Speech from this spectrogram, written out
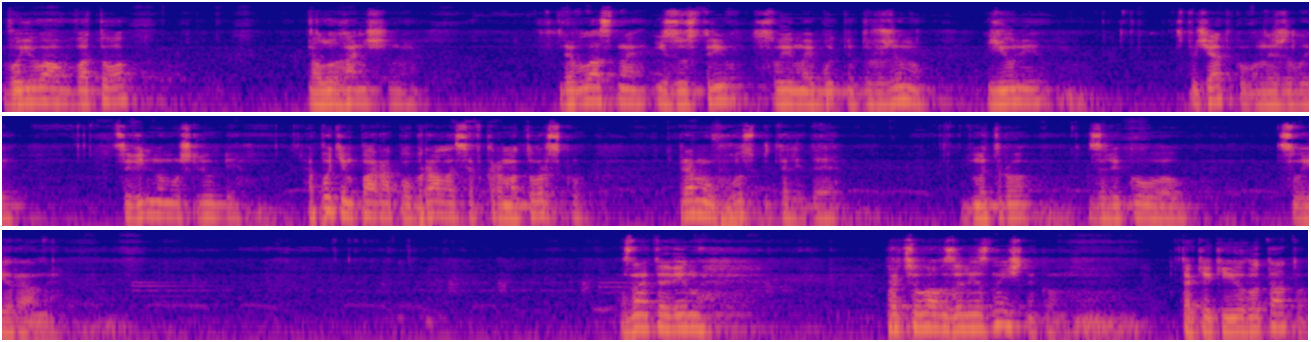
Воював в АТО на Луганщині, де, власне, і зустрів свою майбутню дружину Юлію. Спочатку вони жили в цивільному шлюбі, а потім пара побралася в Краматорську, прямо в госпіталі, де Дмитро заліковував свої рани. Знаєте, він працював залізничником, так як і його тато.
